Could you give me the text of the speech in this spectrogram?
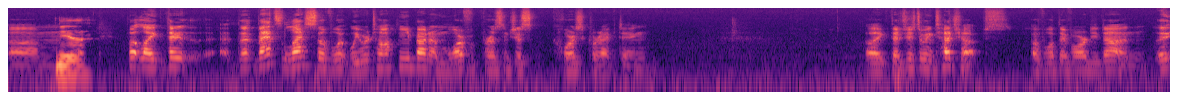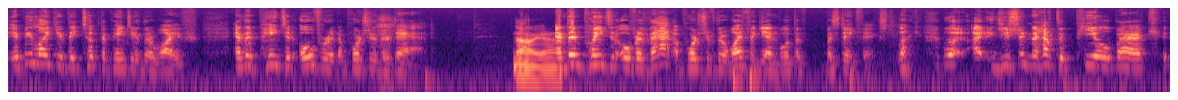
Um, Yeah. But like, they're, that that's less of what we were talking about, and more of a person just course correcting. Like they're just doing touch ups of what they've already done. It'd be like if they took the painting of their wife and then painted over it a portrait of their dad, No, yeah. and then painted over that a portrait of their wife again with the mistake fixed. Like, what? I, you shouldn't have to peel back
